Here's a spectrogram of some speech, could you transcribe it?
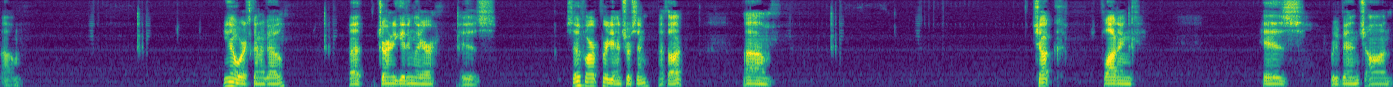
Um, you know where it's going to go, but journey getting there is so far pretty interesting, I thought. Um, Chuck plotting his revenge on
